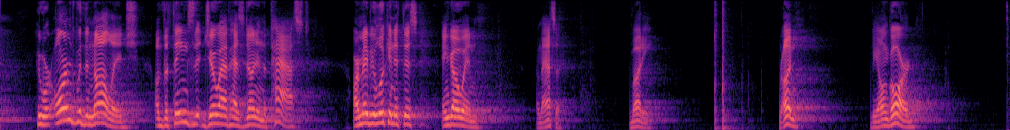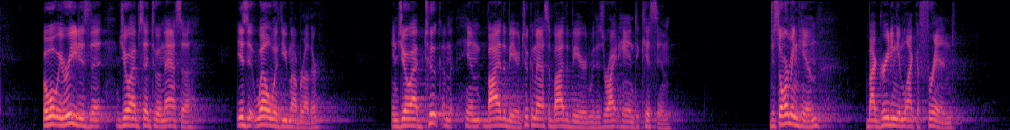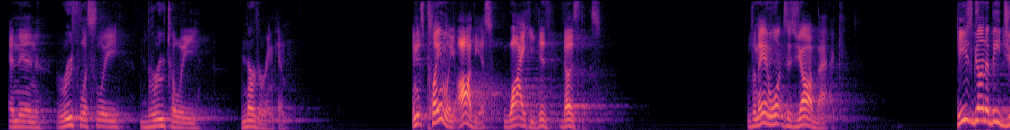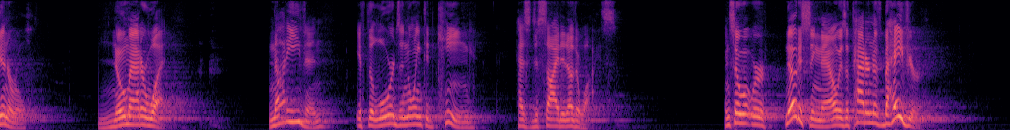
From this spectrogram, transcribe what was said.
who are armed with the knowledge of the things that Joab has done in the past, are maybe looking at this and going, Amasa, buddy, run, be on guard. But what we read is that Joab said to Amasa, Is it well with you, my brother? And Joab took him by the beard, took Amasa by the beard with his right hand to kiss him. Disarming him by greeting him like a friend, and then ruthlessly, brutally murdering him. And it's plainly obvious why he did, does this. The man wants his job back. He's going to be general no matter what. Not even if the Lord's anointed king has decided otherwise. And so, what we're noticing now is a pattern of behavior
